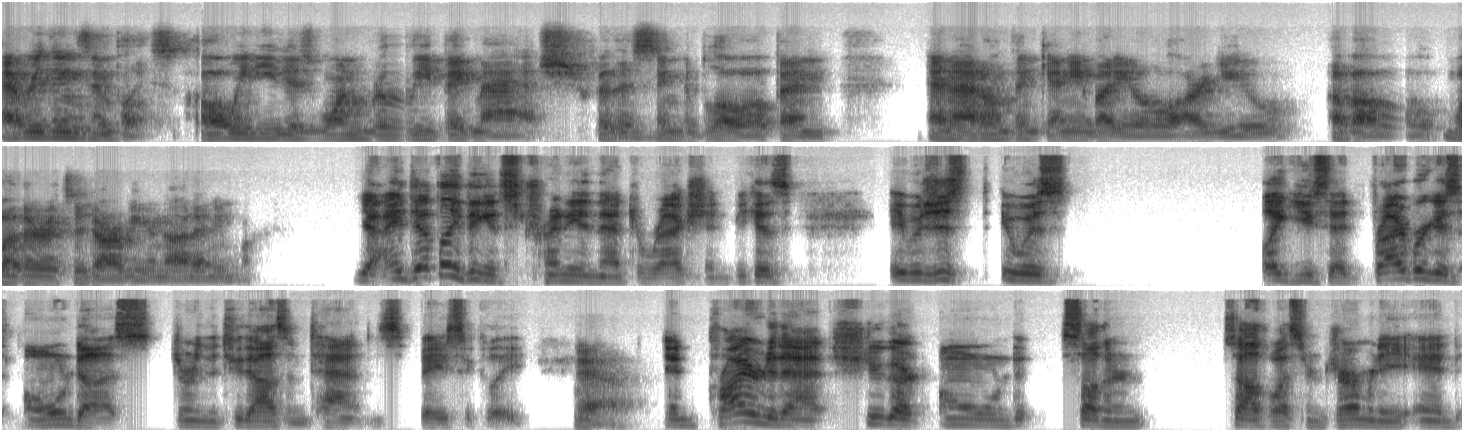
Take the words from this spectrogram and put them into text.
everything's in place. All we need is one really big match for this thing to blow open. And I don't think anybody will argue about whether it's a derby or not anymore. Yeah, I definitely think it's trending in that direction because it was just it was like you said, Freiburg has owned us during the 2010s, basically. Yeah. And prior to that, Stuttgart owned southern southwestern Germany, and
